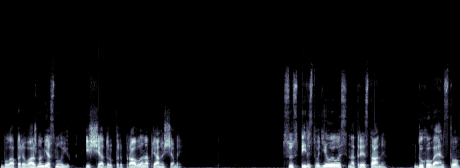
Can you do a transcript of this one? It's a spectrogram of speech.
була переважно м'ясною і щедро приправлена прянощами. Суспільство ділилось на три стани: духовенство,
